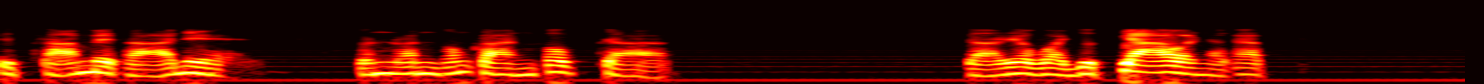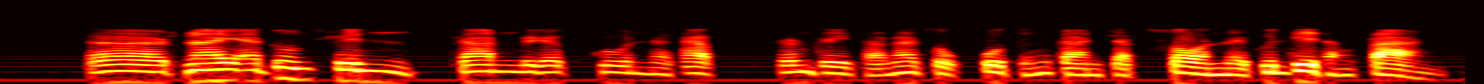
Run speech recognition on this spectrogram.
สิบสามเมษาเนี่ยจนวันสงกานต์เขาจะ จะเรียกว่าหยุดยาวนะครับนายอนุชินชาญวิรกูลนะครับรัฐมนตรีสาธารณสุขพูดถึงการจัดโซนในพื้นที่ต่างๆ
